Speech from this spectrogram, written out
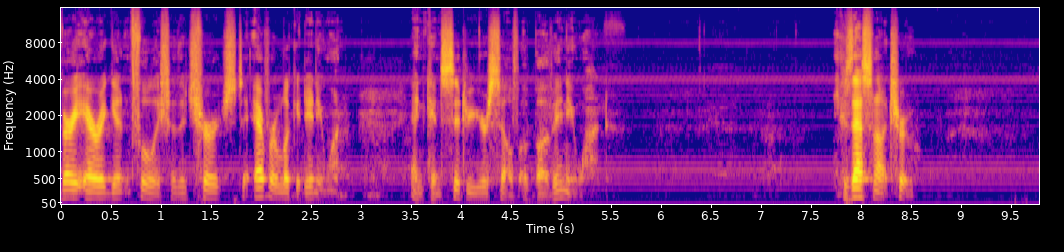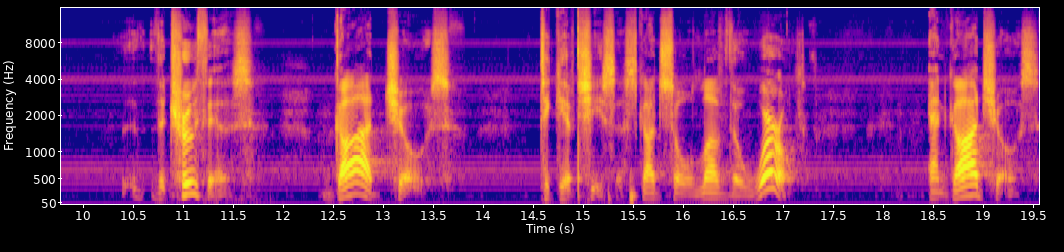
very arrogant and foolish of the church to ever look at anyone and consider yourself above anyone. Because that's not true. The truth is, God chose to give Jesus. God so loved the world. And God chose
